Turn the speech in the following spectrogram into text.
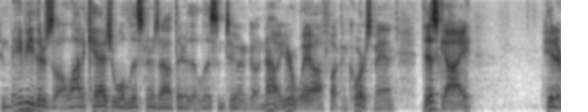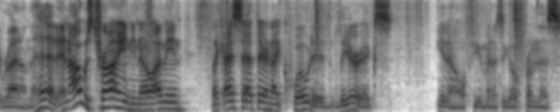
And maybe there's a lot of casual listeners out there that listen to it and go, no, you're way off fucking course, man. This guy hit it right on the head. And I was trying, you know, I mean, like I sat there and I quoted lyrics, you know, a few minutes ago from this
